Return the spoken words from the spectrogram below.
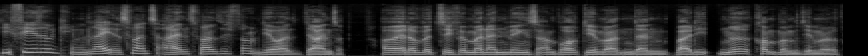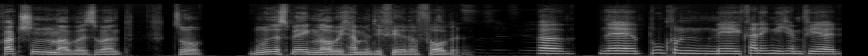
Wie viel? 23. 21 Stunden? Ja, 23. Aber wäre doch witzig, wenn man dann wenigstens an Bord jemanden dann, weil die, ne, kommt man mit dem mal quatschen, aber es war so. Nur deswegen, glaube ich, haben wir die Fähre vorgenommen. Äh, nee, buchen, nee, kann ich nicht empfehlen.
